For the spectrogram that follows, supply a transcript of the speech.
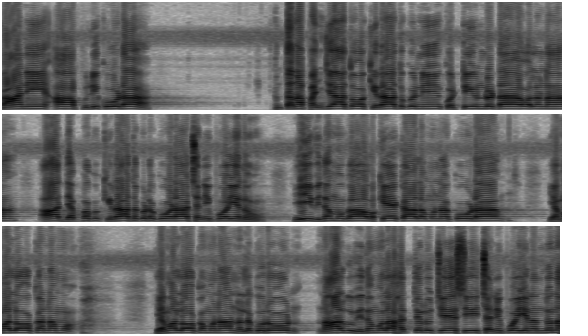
కానీ ఆ పులి కూడా తన పంజాతో కిరాతకుని కొట్టియుండుట వలన ఆ దెబ్బకు కిరాతకుడు కూడా చనిపోయెను. ఈ విధముగా ఒకే కాలమున కూడా యమలోకనము యమలోకమున నలుగురు నాలుగు విధముల హత్యలు చేసి చనిపోయినందున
